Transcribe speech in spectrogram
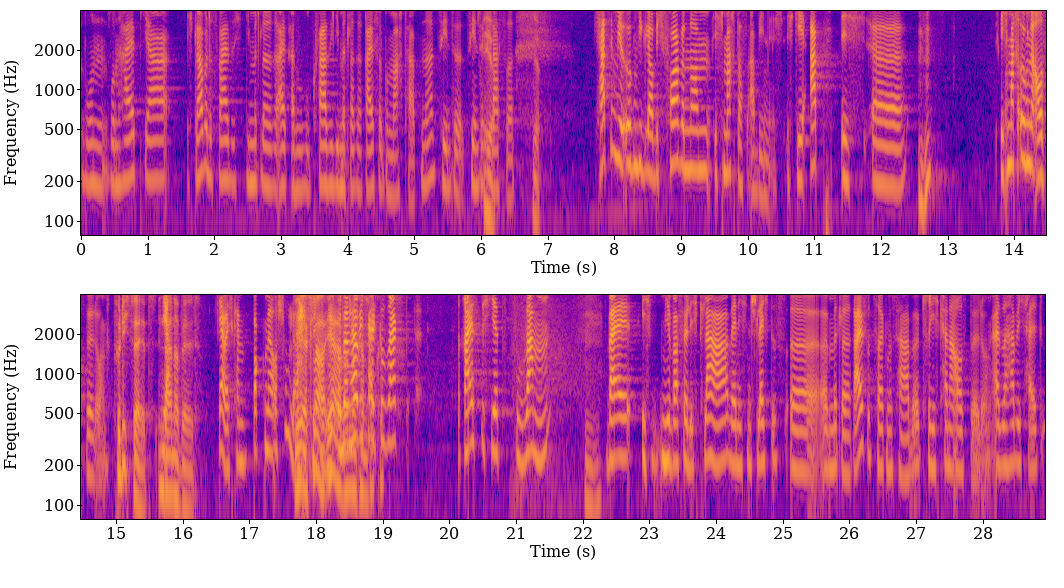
so ein, so ein Halbjahr, ich glaube, das war, als ich die mittlere Reife, also so quasi die mittlere Reife gemacht habe, ne? Zehnte, zehnte ja. Klasse. Ja. Ich hatte mir irgendwie, glaube ich, vorgenommen, ich mache das Abi nicht. Ich gehe ab, ich, äh, mhm. ich mache irgendeine Ausbildung. Für dich selbst, in ja. deiner Welt. Ja, weil ich keinen Bock mehr auf Schule habe. Ja, klar. So. Ja, und dann habe ich halt gesagt, reiß dich jetzt zusammen, mhm. weil ich, mir war völlig klar, wenn ich ein schlechtes äh, mittlere Reifezeugnis habe, kriege ich keine Ausbildung. Also habe ich halt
